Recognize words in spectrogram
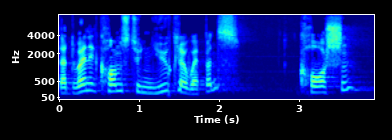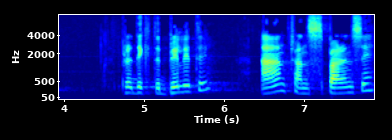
that when it comes to nuclear weapons, caution, predictability, and transparency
